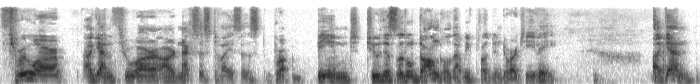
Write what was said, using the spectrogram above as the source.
through our again through our, our Nexus devices, bro- beamed to this little dongle that we plugged into our TV. Again,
